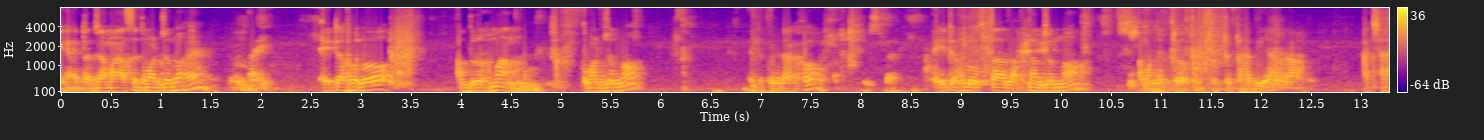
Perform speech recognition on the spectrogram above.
এখানে একটা জামা আছে তোমার জন্য হ্যাঁ? এটা হলো আব্দুর রহমান। তোমার জন্য এটা তুমি রাখো। এইটা হলো উস্তাদ আপনার জন্য। আমার একটু ছোট্ট একটা হাদিয়া আচ্ছা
